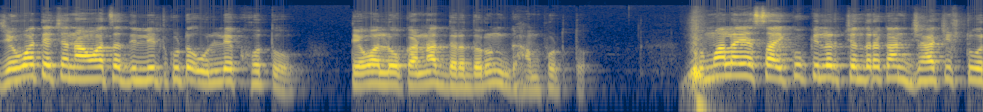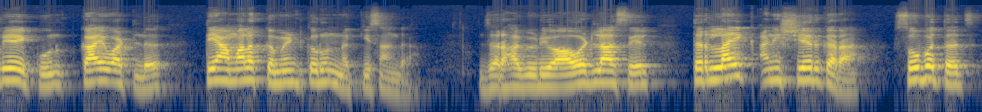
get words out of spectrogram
जेव्हा त्याच्या नावाचा दिल्लीत कुठं उल्लेख होतो तेव्हा लोकांना दरदरून घाम फुटतो. तुम्हाला या सायको किलर चंद्रकांत झहाची स्टोरी ऐकून काय वाटलं ते आम्हाला कमेंट करून नक्की सांगा. जर हा व्हिडिओ आवडला असेल तर लाईक आणि शेअर करा. सोबतच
